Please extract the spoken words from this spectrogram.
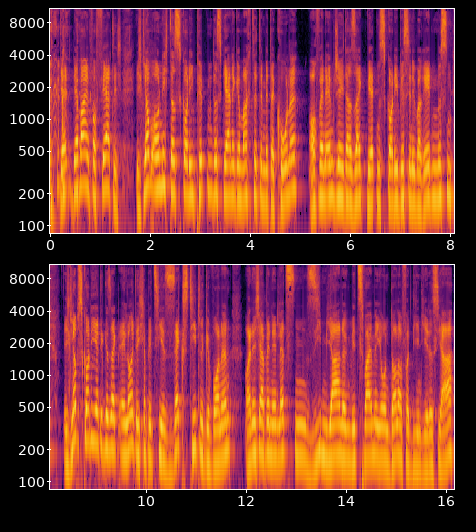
der, der war einfach fertig. Ich glaube auch nicht, dass Scotty Pippen das gerne gemacht hätte mit der Kohle. Auch wenn MJ da sagt, wir hätten Scotty ein bisschen überreden müssen. Ich glaube, Scotty hätte gesagt, ey Leute, ich habe jetzt hier sechs Titel gewonnen und ich habe in den letzten sieben Jahren irgendwie zwei Millionen Dollar verdient jedes Jahr.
